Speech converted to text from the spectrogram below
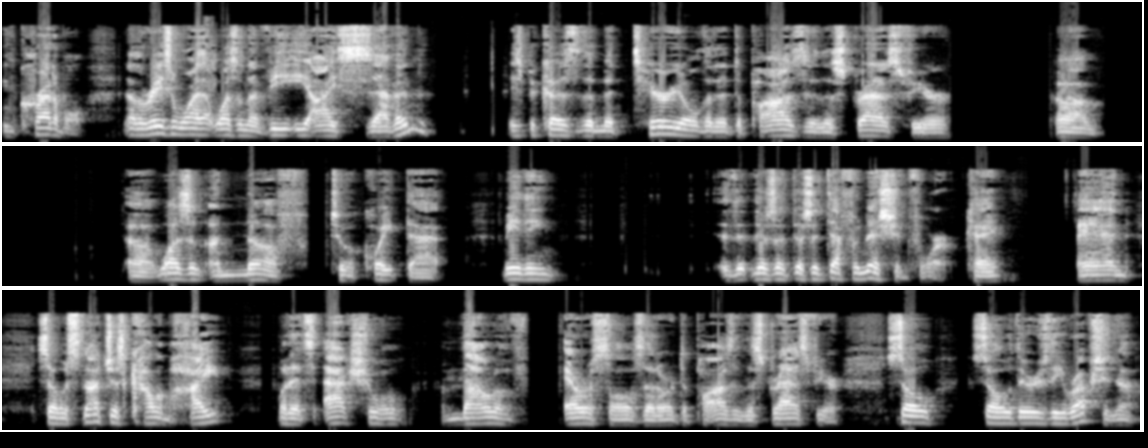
incredible. Now, the reason why that wasn't a VEI seven is because the material that it deposited in the stratosphere um, uh, wasn't enough to equate that. Meaning, th- there's a there's a definition for it. Okay, and so it's not just column height, but it's actual amount of aerosols that are deposited in the stratosphere. So so there's the eruption. Now,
